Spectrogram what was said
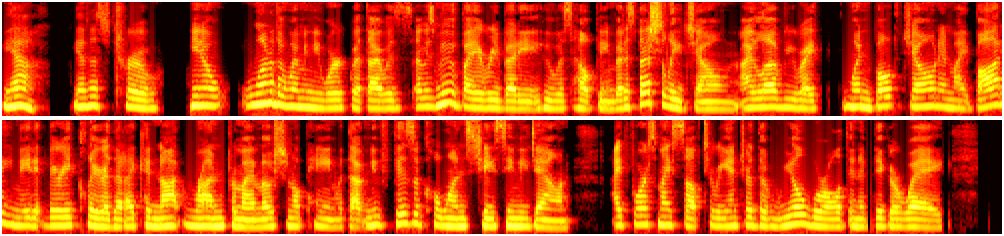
Yeah. Yeah, that's true. You know, one of the women you work with, I was I was moved by everybody who was helping, but especially Joan. I love you right when both Joan and my body made it very clear that I could not run from my emotional pain without new physical ones chasing me down. I forced myself to re-enter the real world in a bigger way.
